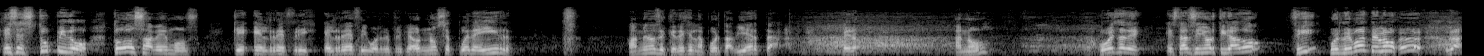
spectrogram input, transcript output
Es estúpido. Todos sabemos que el refri, el refri o el refrigerador no se puede ir. A menos de que dejen la puerta abierta. Pero, ¿ah, no? O esa de, ¿está el señor tirado? ¿Sí? Pues levántelo. O sea,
